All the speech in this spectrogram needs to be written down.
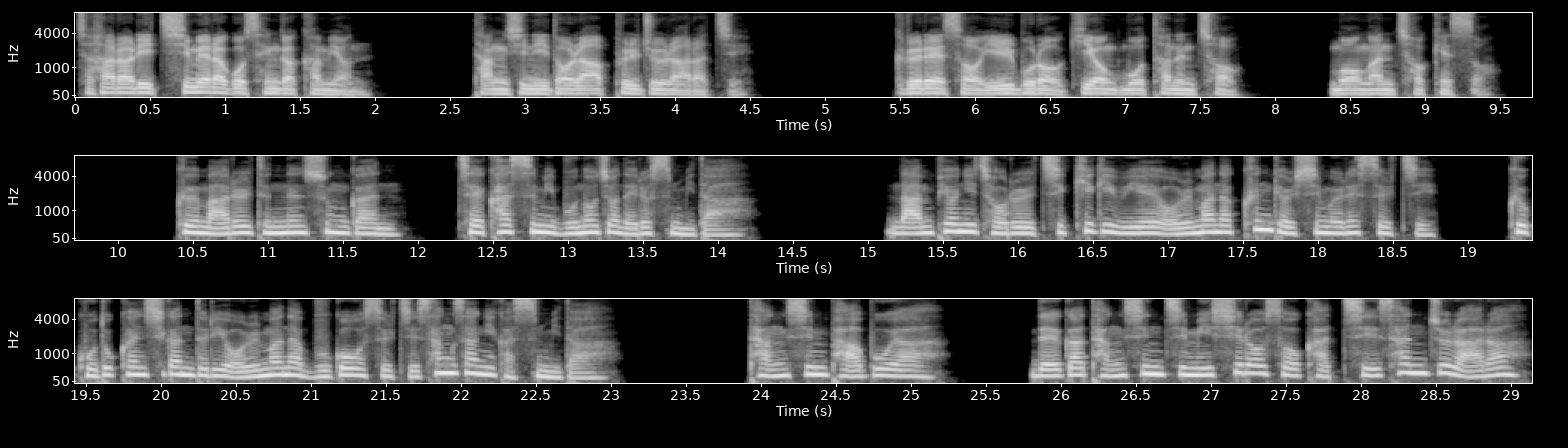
차라리 치매라고 생각하면 당신이 덜 아플 줄 알았지. 그래서 일부러 기억 못하는 척, 멍한 척 했어. 그 말을 듣는 순간 제 가슴이 무너져 내렸습니다. 남편이 저를 지키기 위해 얼마나 큰 결심을 했을지, 그 고독한 시간들이 얼마나 무거웠을지 상상이 갔습니다. 당신 바보야. 내가 당신 짐이 싫어서 같이 산 줄 알아?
